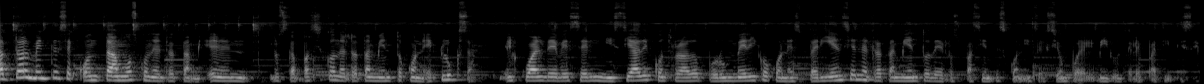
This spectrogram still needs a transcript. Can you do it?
Actualmente se contamos con el, en con el tratamiento con Ecluxa, el cual debe ser iniciado y controlado por un médico con experiencia en el tratamiento de los pacientes con infección por el virus de la hepatitis C.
